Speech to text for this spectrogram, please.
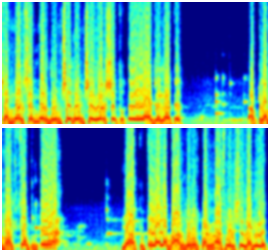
शंभर शंभर दोनशे दोनशे वर्ष पुतळे या जगात आहेत. आपल्या मागचा पुतळा या पुतळ्याला बांधुरी पन्नास वर्ष झाली आहेत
